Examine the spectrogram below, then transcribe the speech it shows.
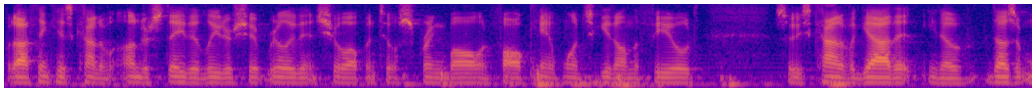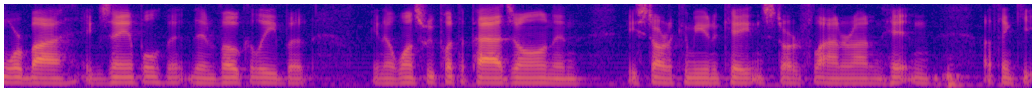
but I think his kind of understated leadership really didn't show up until spring ball and fall camp. Once you get on the field, so he's kind of a guy that you know does it more by example than, than vocally. But you know, once we put the pads on and he started communicating, started flying around and hitting, I think you,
